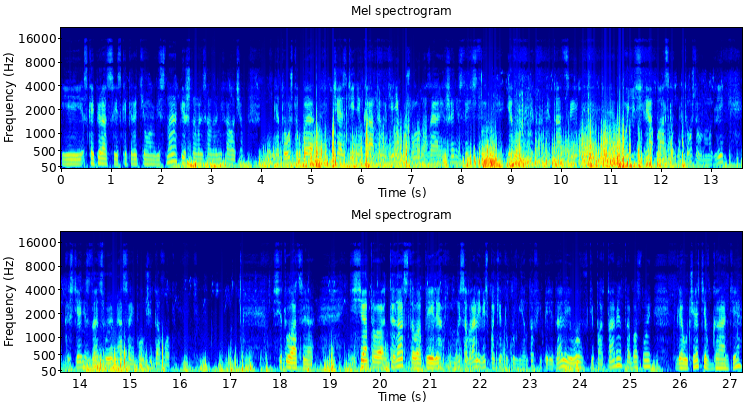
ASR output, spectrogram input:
и с кооперацией с кооперативом «Весна» Пешиным Александром Михайловичем, для того, чтобы часть денег, грантовых денег ушло на завершение строительства и оформление документации в городе селе для того, чтобы могли крестьяне сдать свое мясо и получить доход. Ситуация. 10-13 апреля мы собрали весь пакет документов и передали его в департамент областной для участия в гранте.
